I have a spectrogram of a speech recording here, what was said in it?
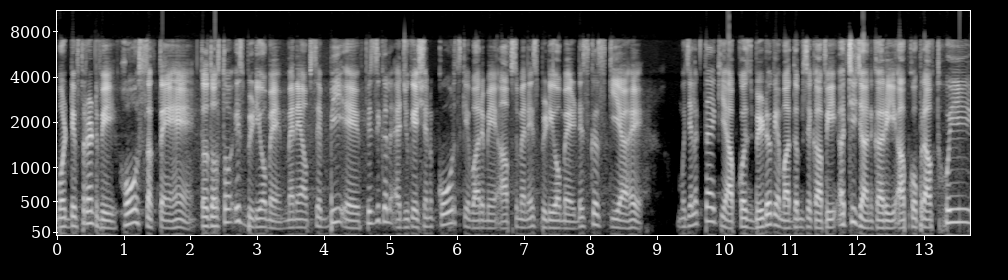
वो डिफरेंट भी हो सकते हैं। तो दोस्तों, इस वीडियो में मैंने आपसे B A physical education course के बारे में आपसे मैंने इस वीडियो में डिस्कस किया है। मुझे लगता है कि आपको इस वीडियो के माध्यम से काफ़ी अच्छी जानकारी आपको प्राप्त हुई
